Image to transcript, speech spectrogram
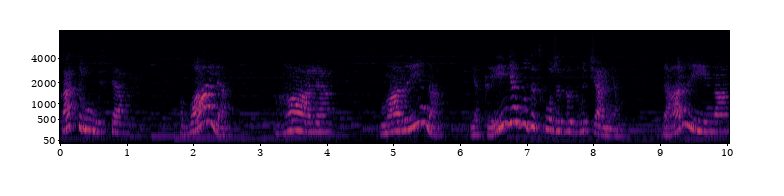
Катруся, Валя, Галя, Марина. Яке ім'я буде схоже за звучанням? Дарина.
